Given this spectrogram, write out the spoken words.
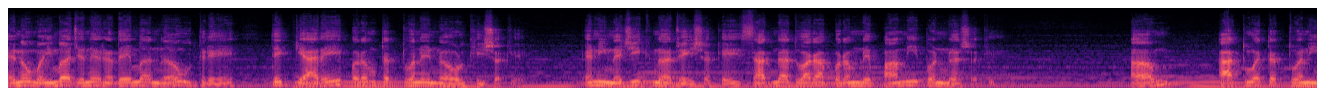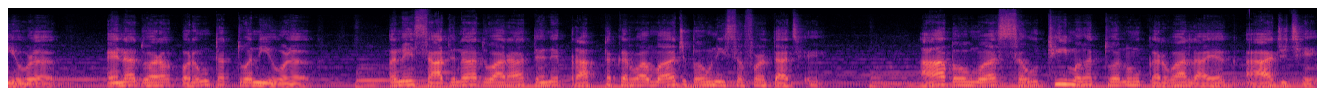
એનો મહિમા જેને હૃદયમાં ન ઉતરે, તે ક્યારેય પરમ તત્વને ન ઓળખી શકે. એની નજીક ન જઈ શકે, સાધના દ્વારા પરમને પામી પણ ન શકે. આમ આત્મતત્વની ઓળખ, એના દ્વારા પરમ તત્વની ઓળખ અને સાધના દ્વારા તેને પ્રાપ્ત કરવામાં જ ભવની સફળતા છે. આ ભવમાં સૌથી મહત્વનું કરવા લાયક આ જ છે.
